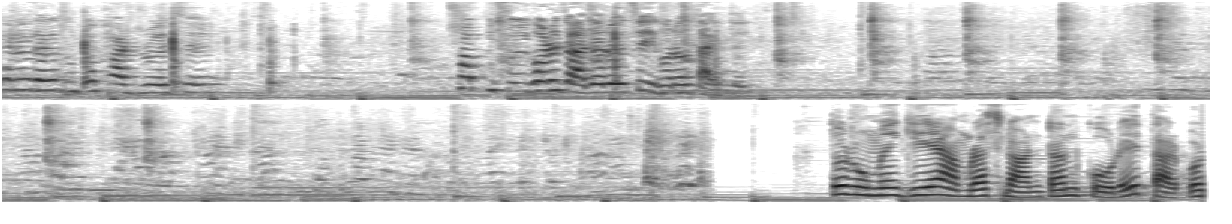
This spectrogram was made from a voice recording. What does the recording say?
এখানেও দেখো দুটো খাট রয়েছে। সব কিছু ওই ঘরে যা যা রয়েছে, এই ঘরেও তাই তাই। তো রুমে গিয়ে আমরা স্নান টান করে তারপর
